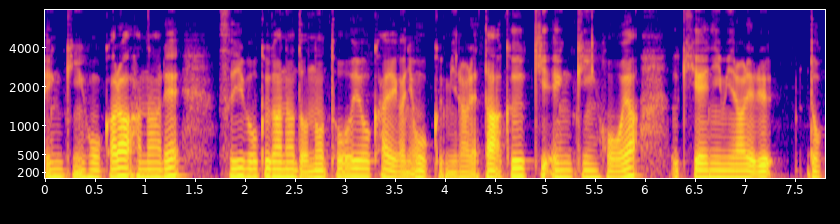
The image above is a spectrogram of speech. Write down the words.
遠近法から離れ水墨画などの東洋絵画に多く見られた空気遠近法や浮世絵に見られる独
